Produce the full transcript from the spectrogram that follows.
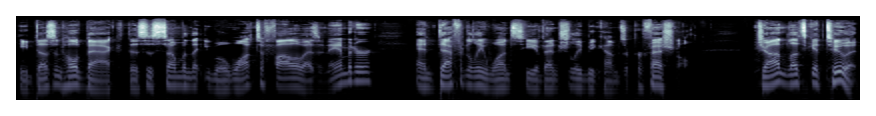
He doesn't hold back. This is someone that you will want to follow as an amateur and definitely once he eventually becomes a professional. John, let's get to it.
